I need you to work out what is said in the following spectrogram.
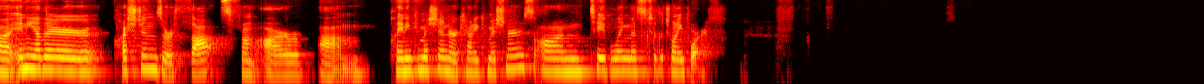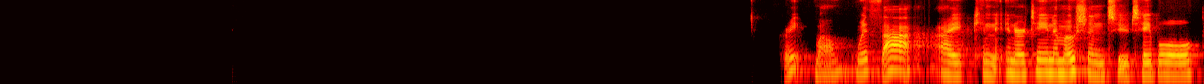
Uh, any other questions or thoughts from our um, planning commission or county commissioners on tabling this to the 24th? Great. Well, with that, I can entertain a motion to table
